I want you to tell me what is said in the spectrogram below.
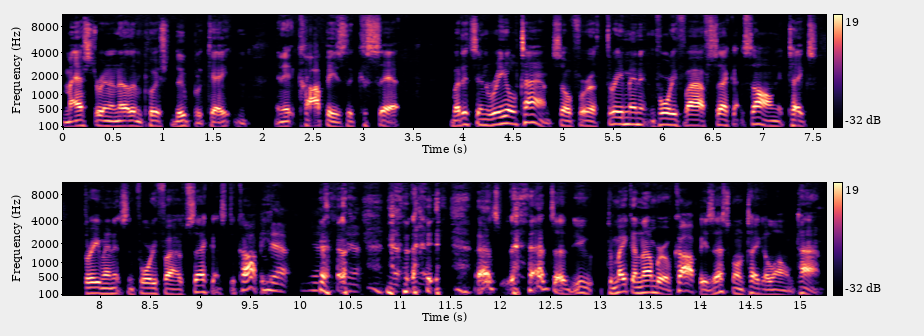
master in another and push duplicate and, and it copies the cassette. But it's in real time. So for a three minute and 45 second song, it takes three minutes and 45 seconds to copy yeah, yeah, yeah, yeah, yeah. that's, that's a, you, to make a number of copies, that's going to take a long time.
